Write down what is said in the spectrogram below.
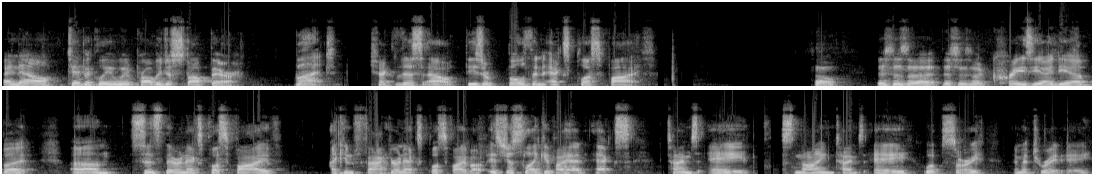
And now, typically, we would probably just stop there. But check this out. These are both an x plus 5. So this is a this is a crazy idea, but um, since they're an x plus 5, I can factor an x plus 5 out. It's just like if I had x times a plus 9 times a. Whoops, sorry. I meant to write a.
